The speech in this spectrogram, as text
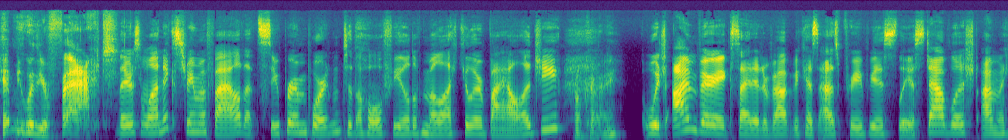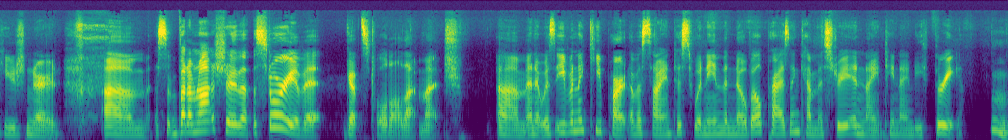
Hit me with your fact. There's one extremophile that's super important to the whole field of molecular biology, Okay. which I'm very excited about because, as previously established, I'm a huge nerd. Um, so- but I'm not sure that the story of it gets told all that much. Um, and it was even a key part of a scientist winning the Nobel Prize in Chemistry in 1993. Hmm.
